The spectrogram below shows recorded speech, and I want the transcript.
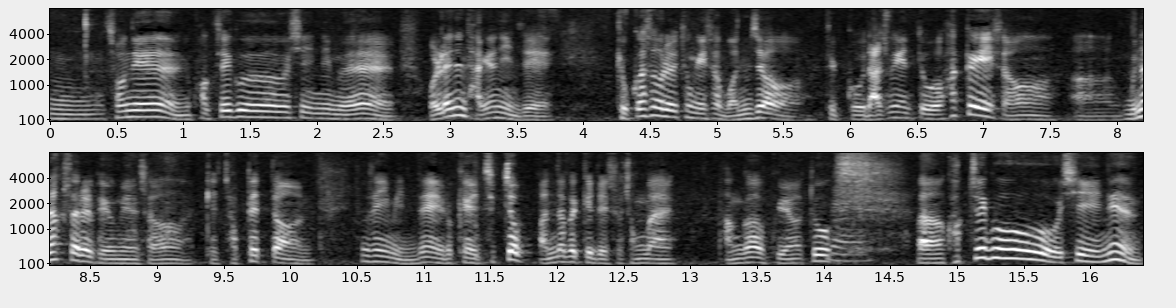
음, 저는 곽재구 시인님을 원래는 당연히 이제 교과서를 통해서 먼저 듣고 나중에 또 학교에서 어, 문학사를 배우면서 이렇게 접했던 선생님인데 이렇게 직접 만나뵙게 돼서 정말 반가웠고요. 또 네. 아, 곽재구 시인은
